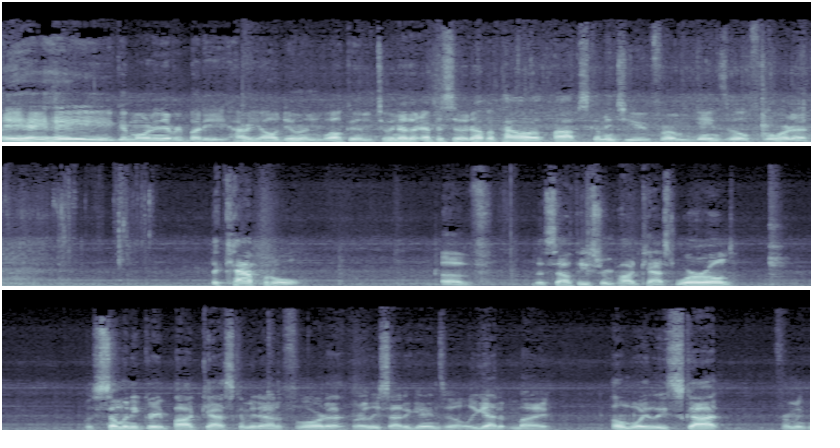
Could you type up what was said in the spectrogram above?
Hey, hey, hey, good morning, everybody. How are y'all doing? Welcome to another episode of A Power of Pops coming to you from Gainesville, Florida, the capital of the Southeastern podcast world. With so many great podcasts coming out of Florida, or at least out of Gainesville. You got my homeboy Lee Scott from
